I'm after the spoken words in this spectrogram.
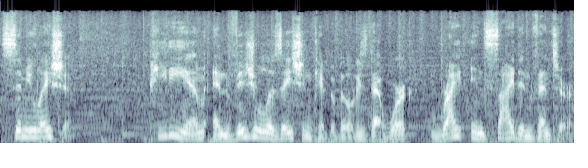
simulation, PDM, and visualization capabilities that work right inside Inventor,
